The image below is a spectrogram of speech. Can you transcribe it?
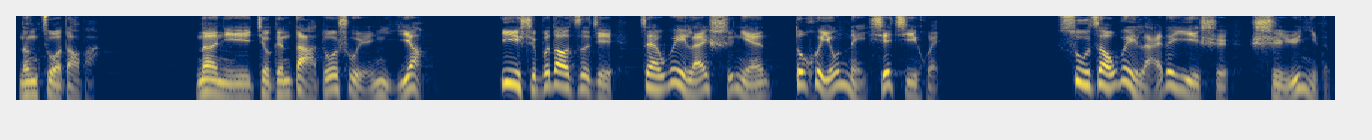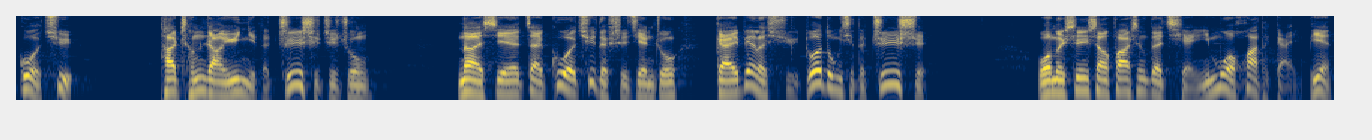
能做到吧？那你就跟大多数人一样，意识不到自己在未来十年都会有哪些机会。塑造未来的意识始于你的过去，它成长于你的知识之中。那些在过去的时间中改变了许多东西的知识。我们身上发生的潜移默化的改变，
